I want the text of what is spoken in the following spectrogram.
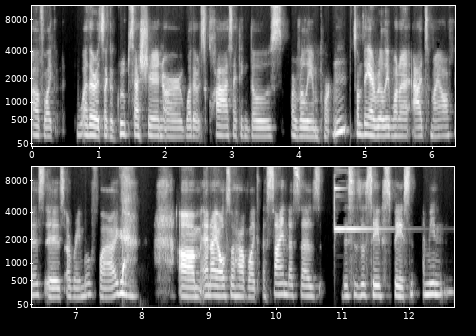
of like whether it's like a group session or whether it's class i think those are really important something i really want to add to my office is a rainbow flag um, and i also have like a sign that says this is a safe space i mean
